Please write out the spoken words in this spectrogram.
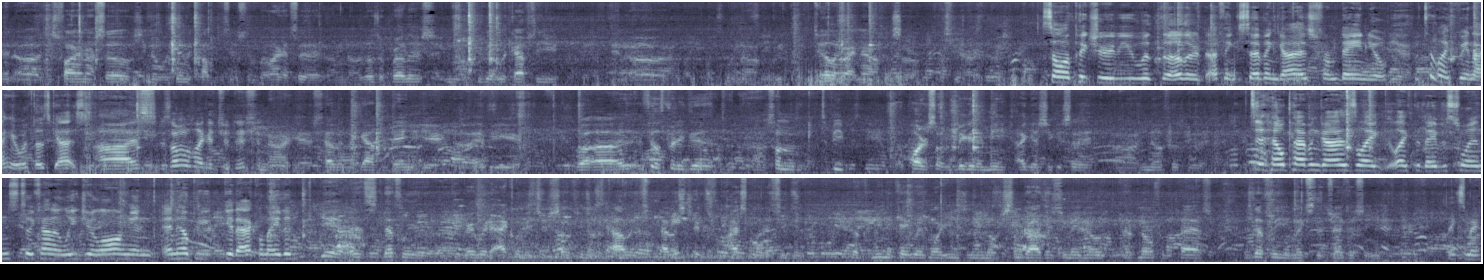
and uh, just finding ourselves, you know, within the competition. But like I said, uh, you know, those are brothers. You know, people that look after you, and uh, you know, we gelling right now. So let's see how it goes. saw a picture of you with the other I think seven guys from Daniel. Yeah. What's it like being out here with those guys? Uh, it's, it's almost like a tradition now, I guess, having the guys from Daniel here uh, every year. But uh, it it feels pretty good. Uh, something to be a part of something bigger than me, I guess you could say. Uh, you know, it feels good. To help having guys like like the Davis twins to kind of lead you along and, and help you get acclimated. Yeah, it's definitely a, a great way to acclimate yourself, you know, to college, having kids from high school that you can you know, communicate with more easily, you know, some guys that you may know have known from the past. It definitely makes the transition easier. Thanks, Amir.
